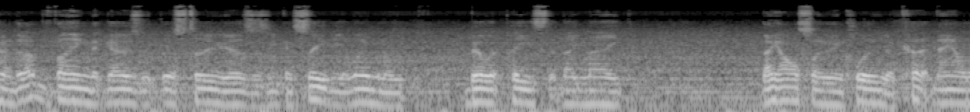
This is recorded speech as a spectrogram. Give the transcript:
The other thing that goes with this too is, is you can see the aluminum billet piece that they make they also include a cut down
